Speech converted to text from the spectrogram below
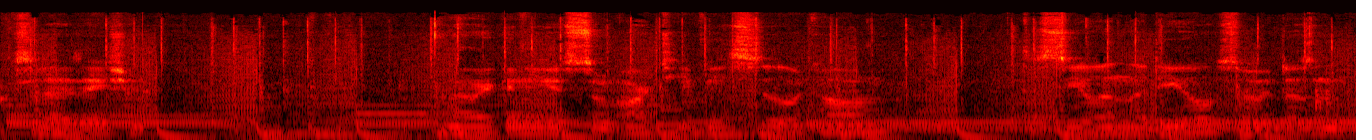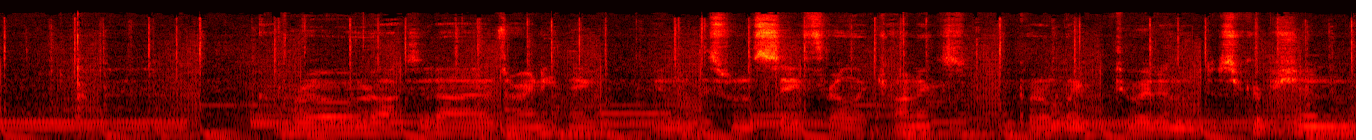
oxidization. Going to use some RTV silicone to seal in the deal so it doesn't corrode, oxidize, or anything. And this one's safe for electronics. I'll put a link to it in the description.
